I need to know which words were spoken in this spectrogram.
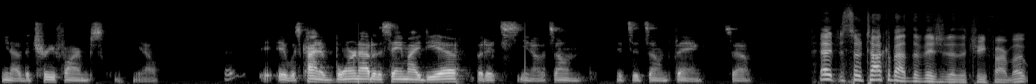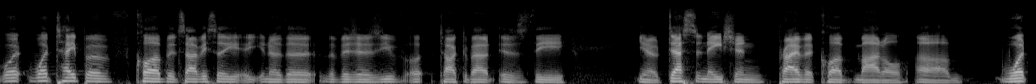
you know, the tree farms, you know, it, it, was kind of born out of the same idea, but it's, you know, its own, it's its own thing. So, uh, so talk about the vision of the tree farm. What, what, what type of club? It's obviously, you know, the, the vision as you've uh, talked about is the, you know, destination private club model. Um, what,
